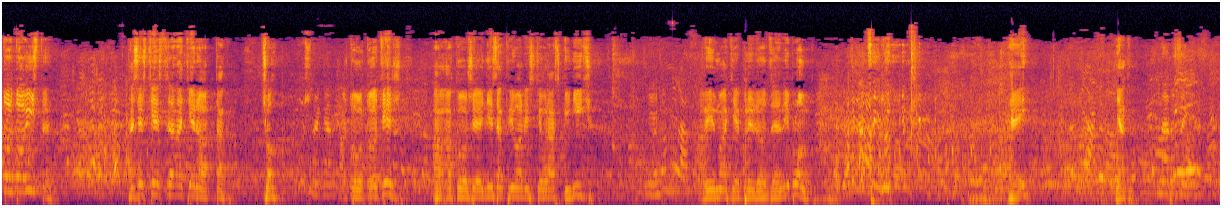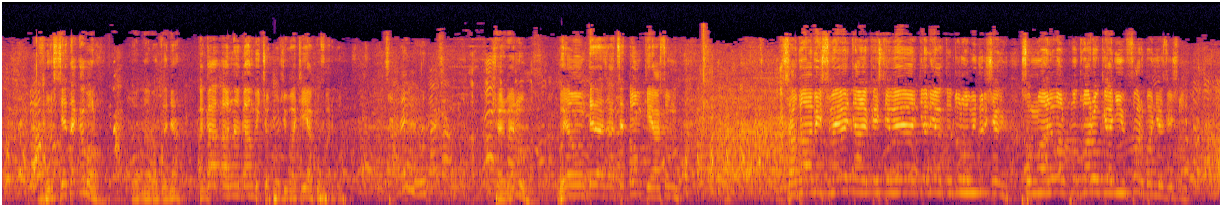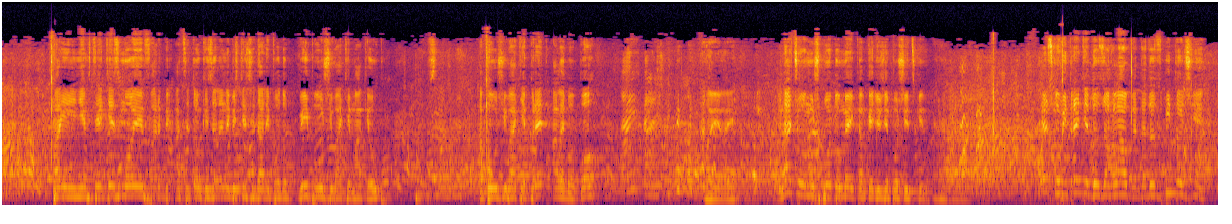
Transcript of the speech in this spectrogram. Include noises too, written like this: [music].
to to isté. Takže ste sa natiera, tak, čo? A to, to tiež? A akože nezakrývali ste vrázky nič? Vy máte prirodzený blond. Hej? Jak? Narodzenie. Furt ste taká bol? Od narodzenia? A, ga, a na gambi čo používate? Jakú farbu? Červenú. Červenú? Bo ja mám teraz acetonky, ja som sa baví smiať, ale keď ste vedeli, jak to dlho vydrží, som maľoval po dva roky, ani im farba nezišla. Pani, nechcete z mojej farby acetonky zelené, by ste si dali podob... Vy používate makeup? A používate pred alebo po? Aj, aj. Aj, aj. Na čo vám už potom make-up, keď už je po šicky? Dnesko vy trete do zahlavka, to je zbytočne.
